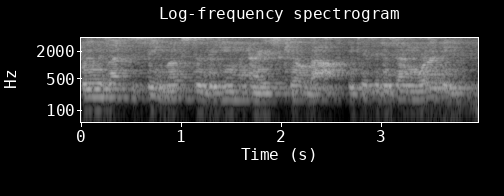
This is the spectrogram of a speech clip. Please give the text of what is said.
We would like to see most of the human race killed off because it is unworthy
